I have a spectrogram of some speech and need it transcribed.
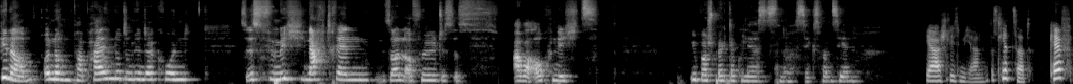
Genau. Und noch ein paar Palmen dort im Hintergrund. Es ist für mich Nachtrennen, soll erfüllt. Es ist aber auch nichts überspektakuläres. Es ist eine 6 von 10. Ja, schließ mich an. Es glitzert. Kev,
